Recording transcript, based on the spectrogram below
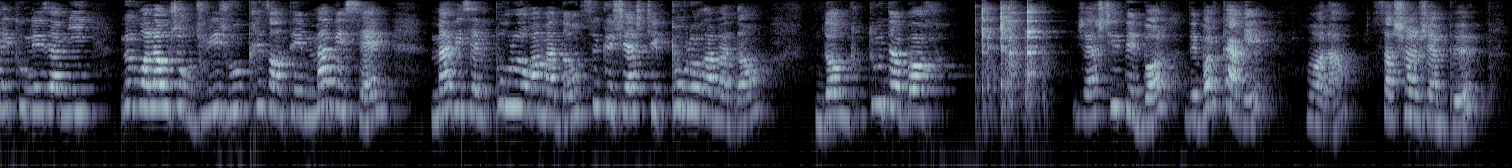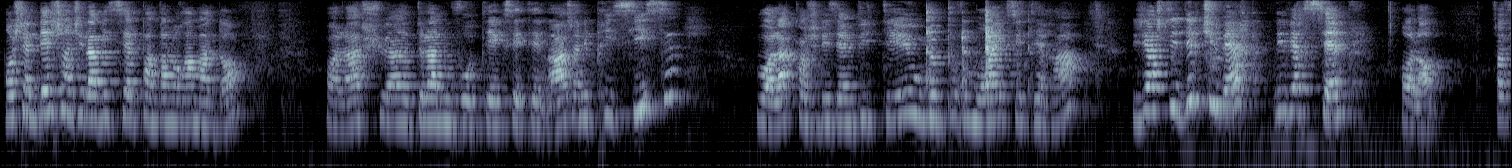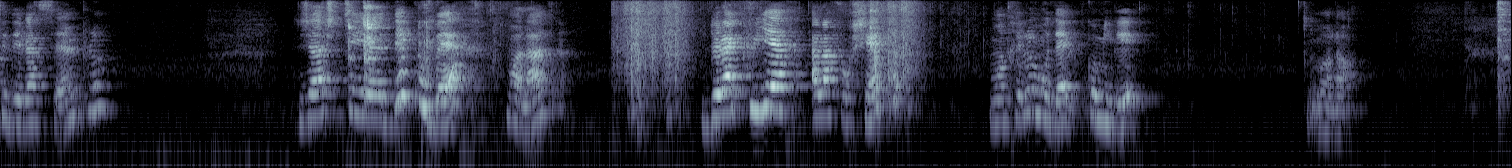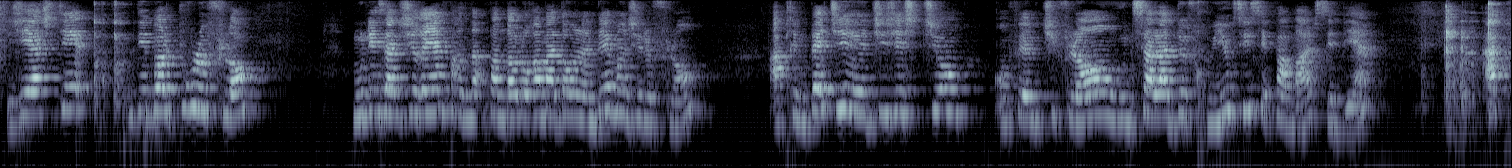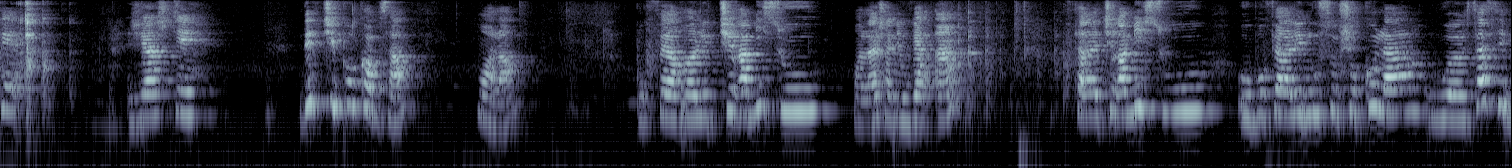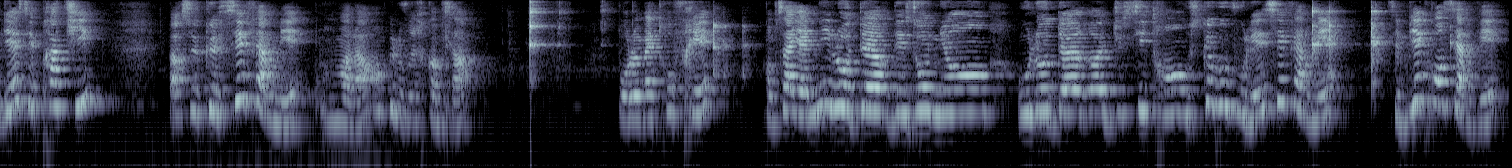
alaikum les amis, me voilà aujourd'hui, je vais vous présenter ma vaisselle, ma vaisselle pour le ramadan, ce que j'ai acheté pour le ramadan. Donc tout d'abord, j'ai acheté des bols, des bols carrés, voilà, ça change un peu. Moi j'aime bien changer la vaisselle pendant le ramadan. Voilà, je suis à de la nouveauté, etc. J'en ai pris 6. Voilà, quand je les ai invités ou même pour moi, etc. J'ai acheté des petits verres, des verres simples. Voilà, ça c'est des verres simples. J'ai acheté euh, des couverts. Voilà. De la cuillère à la fourchette. Montrer le modèle comme il est. Voilà. J'ai acheté des bols pour le flan. Nous les Algériens, pendant le ramadan, on aime bien manger le flan. Après une belle digestion, on fait un petit flan ou une salade de fruits aussi, c'est pas mal, c'est bien. J'ai acheté des petits pots comme ça. Voilà. Pour faire le tiramisu. Voilà, j'en ai ouvert un. Pour faire le tiramisu ou pour faire les mousses au chocolat. Ou, euh, ça, c'est bien, c'est pratique. Parce que c'est fermé. Voilà, on peut l'ouvrir comme ça. Pour le mettre au frais. Comme ça, il n'y a ni l'odeur des oignons ou l'odeur du citron ou ce que vous voulez. C'est fermé. C'est bien conservé.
